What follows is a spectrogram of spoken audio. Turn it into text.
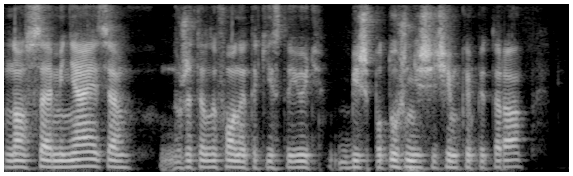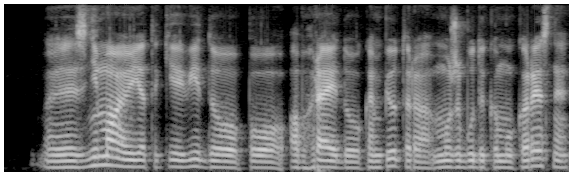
у нас все міняється. Вже телефони такі стають більш потужніші, ніж комп'ютера. Е, Знімаю я таке відео по апгрейду комп'ютера. Може буде кому корисне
